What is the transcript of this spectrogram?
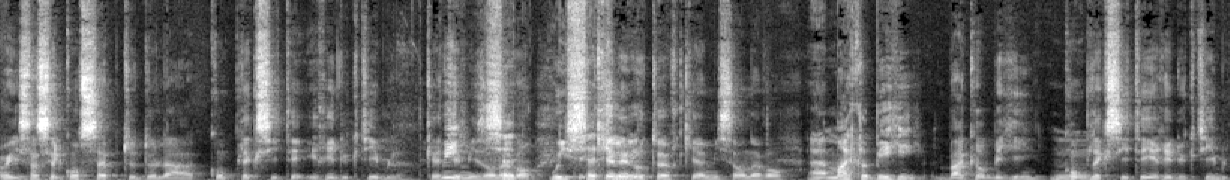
Oui, ça c'est le concept de la complexité irréductible qui a Oui, été mis en avant. oui, Quel est l'auteur qui a mis ça en avant Euh, Michael Behe, Michael Behe, Mm. complexité irréductible.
